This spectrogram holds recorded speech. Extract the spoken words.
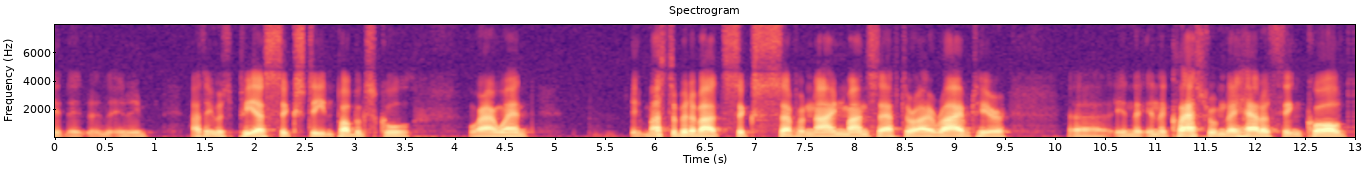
it, it, it, I think it was PS 16 public school, where I went. It must have been about six, seven, nine months after I arrived here uh, in the in the classroom they had a thing called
